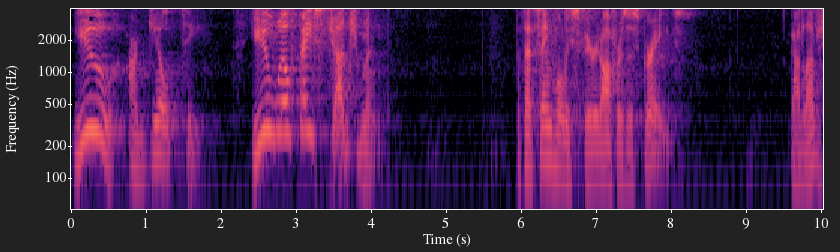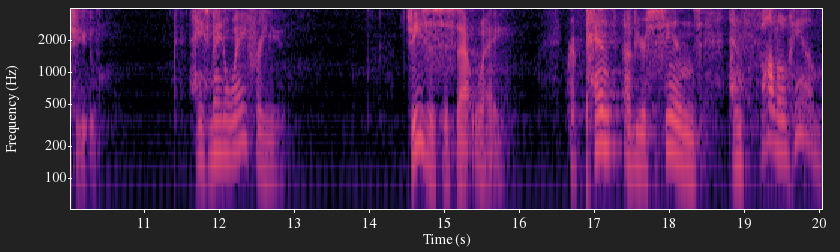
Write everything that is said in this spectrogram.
You are guilty. You will face judgment. But that same Holy Spirit offers us grace. God loves you. He's made a way for you. Jesus is that way. Repent of your sins and follow Him.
